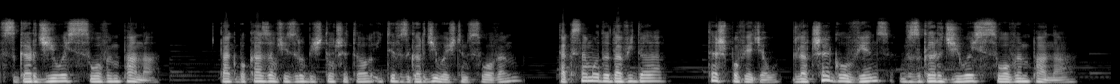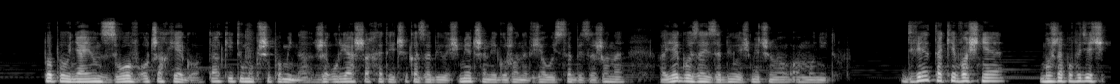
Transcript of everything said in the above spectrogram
wzgardziłeś słowem Pana. Tak, bo kazał ci zrobić to czy to i ty wzgardziłeś tym słowem. Tak samo do Dawida też powiedział: Dlaczego więc wzgardziłeś słowem Pana? Popełniając zło w oczach jego. Tak i tu mu przypomina, że Uriasza Hetejczyka zabiłeś mieczem, jego żonę wziąłeś sobie za żonę, a jego zaś zabiłeś mieczem Ammonitów. Dwie takie właśnie, można powiedzieć,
